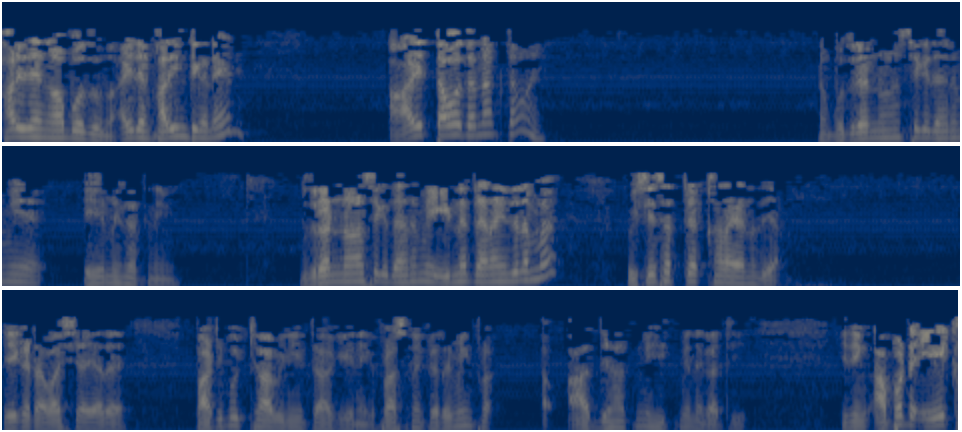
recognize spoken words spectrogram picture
හරි දැන් අවබෝධ වුණා. අයි දැන් කලින් ටික නැහැනේ. ආයෙත් තව තැනක් තමයි. දැන් බුදුරන් වහන්සේගේ ධර්මයේ එහෙම එකක් නෙමෙයි. බුදුරන් වහන්සේගේ ධර්මයේ ඉන්න තැන ඉඳලම විශේෂත්වයක් කරා යන දෙයක්. ඒකට අවශ්‍යයි අර පාටිපුච්චා විනීතා කියන එක ප්‍රශ්න කරමින් ආධ්‍යාත්මික හික්මෙන ගතිය. ඉතින් අපට ඒකක්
